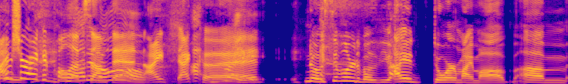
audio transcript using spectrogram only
I'm sure I could pull up Not at something. I I could. right. no, similar to both of you. I adore my mom. Um,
